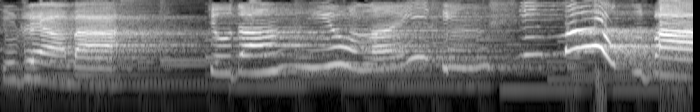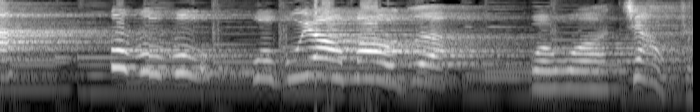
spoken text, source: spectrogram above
就这样吧，就当你有了一顶新帽子吧。不不不，我不要帽子！喔喔叫着。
